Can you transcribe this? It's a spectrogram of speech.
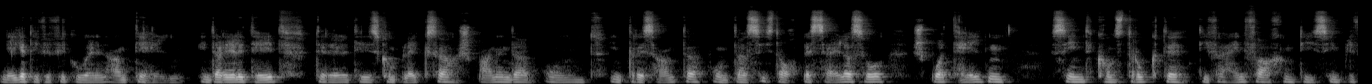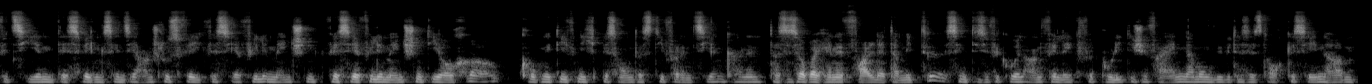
negative Figur, einen Antihelden. In der Realität, die Realität ist komplexer, spannender und interessanter und das ist auch bei Seiler so. Sporthelden sind Konstrukte, die vereinfachen, die simplifizieren. Deswegen sind sie anschlussfähig für sehr viele Menschen, für sehr viele Menschen, die auch äh, kognitiv nicht besonders differenzieren können. Das ist aber auch eine Falle. Damit sind diese Figuren anfällig für politische Vereinnahmung, wie wir das jetzt auch gesehen haben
